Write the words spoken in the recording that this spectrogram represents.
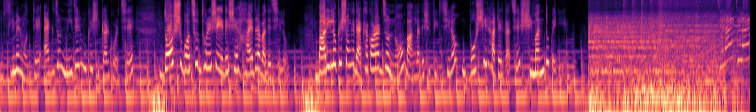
মুসলিমের মধ্যে একজন নিজের মুখে স্বীকার করেছে দশ বছর ধরে সে এদেশে হায়দ্রাবাদে ছিল বাড়ি লোকের সঙ্গে দেখা করার জন্য বাংলাদেশে ফিরছিল বসিরহাটের কাছে সীমান্ত পেরিয়ে জেলায় জেলায়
